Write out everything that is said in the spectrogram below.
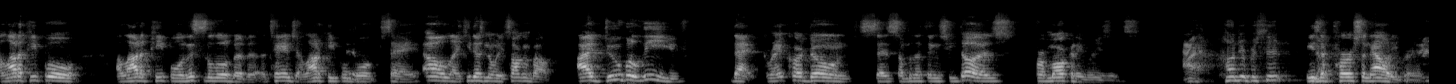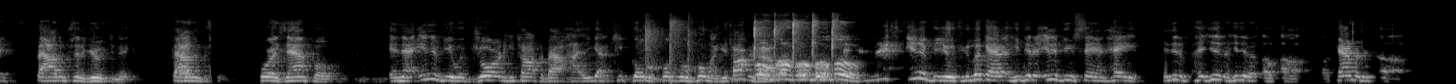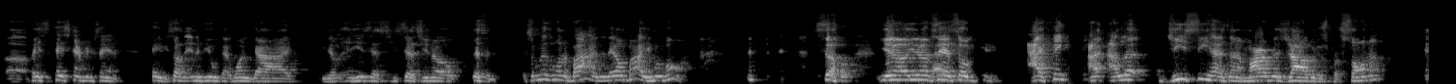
A lot of people a lot of people, and this is a little bit of a tangent, a lot of people will say, oh, like he doesn't know what he's talking about. I do believe that Grant Cardone says some of the things he does for marketing reasons. I hundred percent. He's no. a personality brand. I thousand percent agree with you, Nick. Thousand percent. For example, in that interview with Jordan, he talked about how you got to keep going, boom, boom, boom, like you're talking about. Boom, boom, boom, boom, boom. next interview, if you look at it, he did an interview saying, "Hey, he did a, he did a, he did a, a, a camera, uh, uh, basic case camera saying, hey, you saw the interview with that one guy, you know, and he says, he says, you know, listen, if someone doesn't want to buy, then they don't buy, you move on. so, you know, you know what I'm saying? So I think I, I let GC has done a marvelous job with his persona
